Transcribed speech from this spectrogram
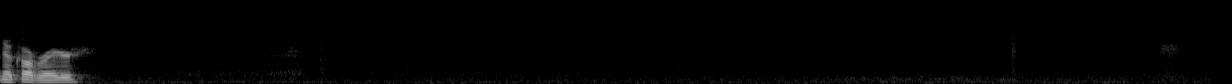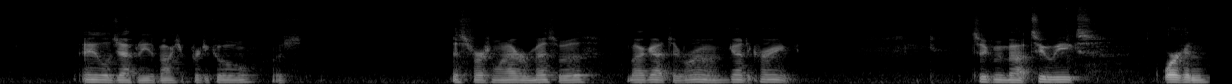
No carburetor. A little Japanese bikes are pretty cool. It's this first one I ever messed with, but I got to run, got to crank. Took me about two weeks working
